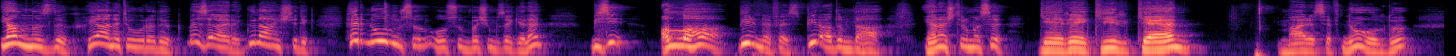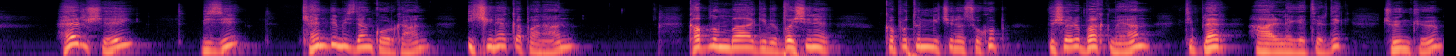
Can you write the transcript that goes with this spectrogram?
Yalnızlık, hıyanete uğradık vesaire, günah işledik. Her ne olursa olsun başımıza gelen bizi Allah'a bir nefes, bir adım daha yanaştırması gerekirken maalesef ne oldu? Her şey bizi kendimizden korkan, içine kapanan, kaplumbağa gibi başını kaputunun içine sokup dışarı bakmayan tipler haline getirdik. Çünkü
